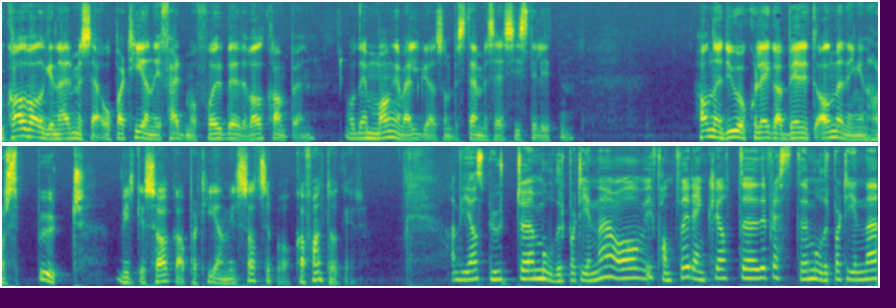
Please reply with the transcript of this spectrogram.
Lokalvalget nærmer seg, og partiene er i ferd med å forberede valgkampen. Og det er mange velgere som bestemmer seg i siste liten. Hanne, du og kollega Berit Almenningen har spurt hvilke saker partiene vil satse på. Hva fant dere? Vi har spurt eh, moderpartiene, og vi fant vel egentlig at eh, de fleste moderpartiene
